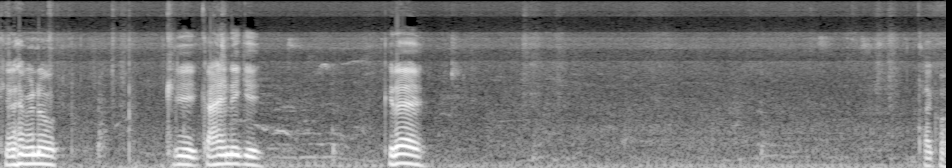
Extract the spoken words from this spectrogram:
কিরে মিনু কি কাহিনী কি কিরে থাকো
